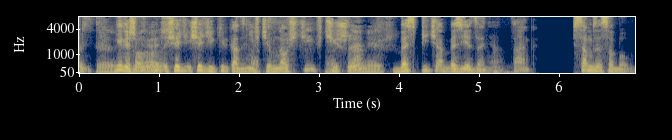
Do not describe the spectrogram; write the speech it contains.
ekstrem- e, Nie wiesz, on, on siedzi, siedzi kilka dni w Tak. ciemności, w To ciszy, już- bez picia, bez jedzenia, tak? Sam ze sobą.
